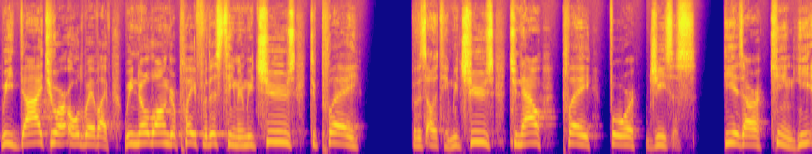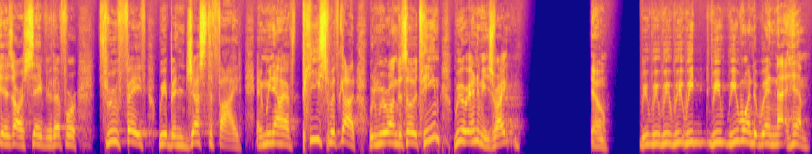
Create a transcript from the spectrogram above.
we die to our old way of life. We no longer play for this team and we choose to play for this other team. We choose to now play for Jesus. He is our King. He is our Savior. Therefore, through faith, we have been justified and we now have peace with God. When we were on this other team, we were enemies, right? You know, we, we, we, we, we, we wanted to win, not him.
